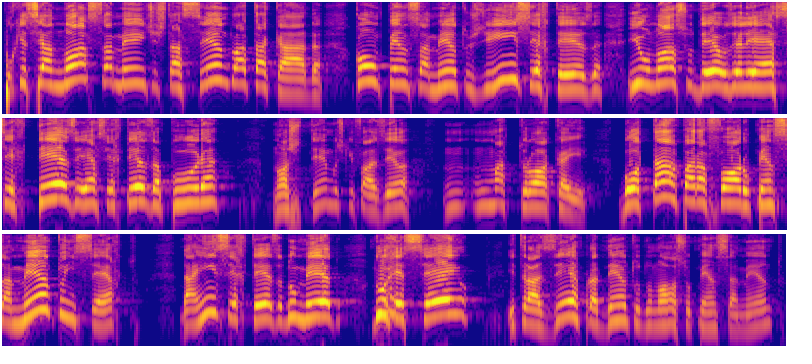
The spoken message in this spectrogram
porque se a nossa mente está sendo atacada com pensamentos de incerteza e o nosso Deus, ele é certeza e é certeza pura, nós temos que fazer um, uma troca aí. Botar para fora o pensamento incerto, da incerteza, do medo, do receio e trazer para dentro do nosso pensamento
